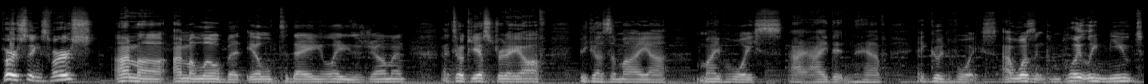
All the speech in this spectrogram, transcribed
First things first, I'm uh I'm a little bit ill today, ladies and gentlemen. I took yesterday off because of my uh my voice. I, I didn't have a good voice. I wasn't completely mute,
